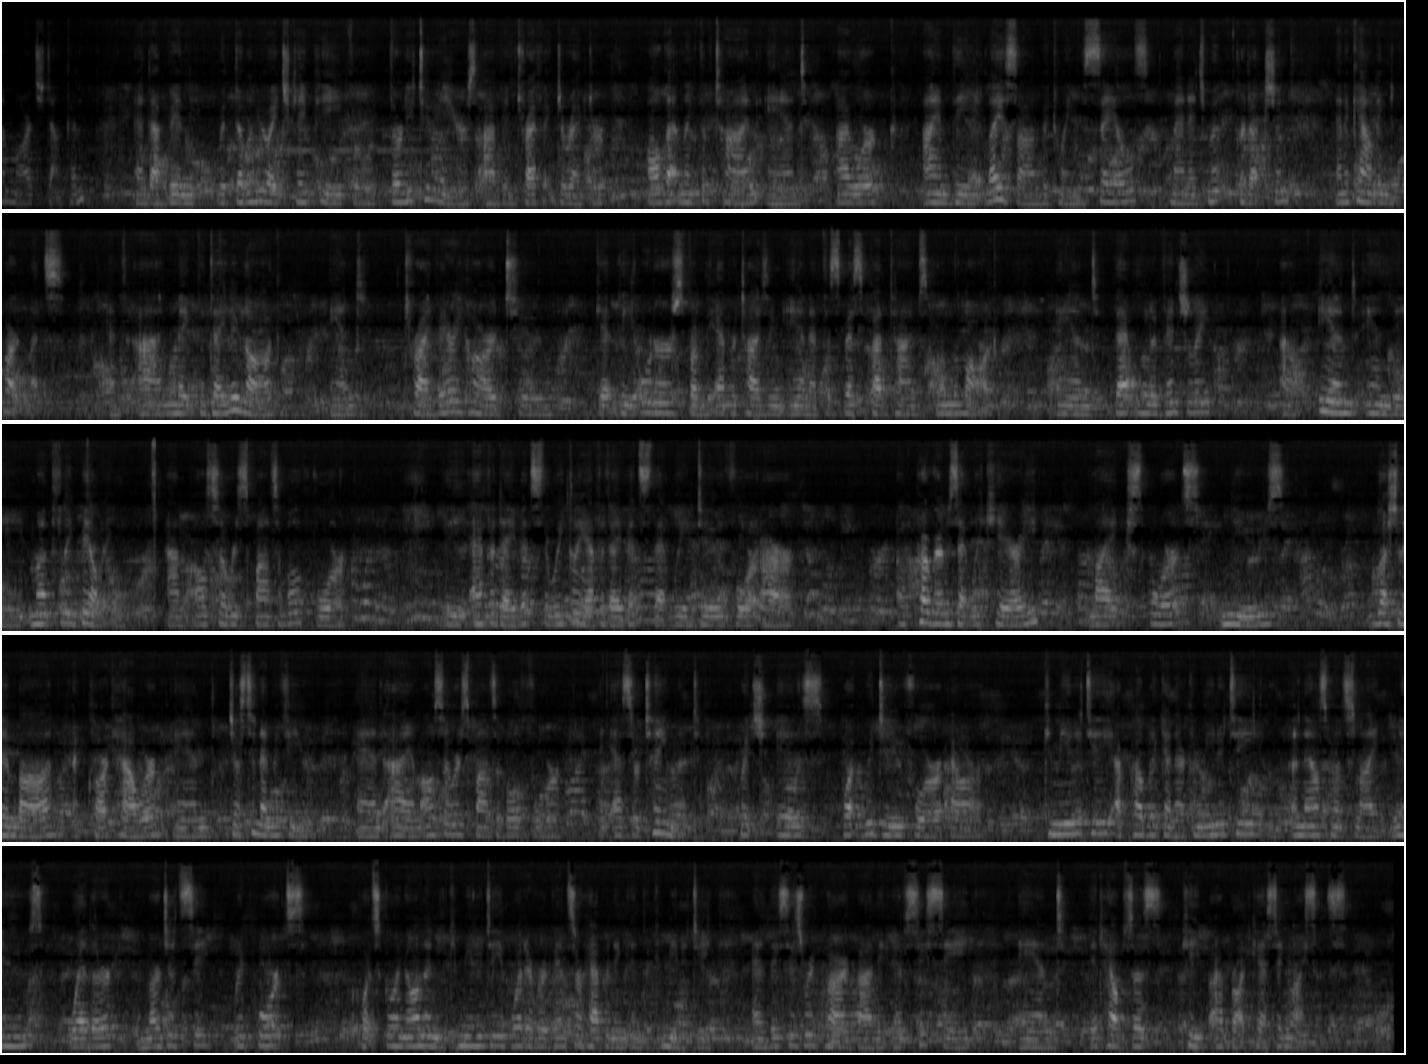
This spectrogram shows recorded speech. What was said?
I'm Marge Duncan, and I've been with WHKP for 32 years. I've been traffic director all that length of time, and I work, I am the liaison between the sales, management, production, and accounting departments. And I make the daily log and try very hard to get the orders from the advertising in at the specified times on the log, and that will eventually uh, end in the monthly billing. I'm also responsible for the affidavits, the weekly affidavits that we do for our uh, programs that we carry, like sports, news, Rush Limbaugh, Clark Howard, and just to name a few. And I am also responsible for the ascertainment, which is what we do for our community, our public, and our community announcements like news, weather, emergency reports, what's going on in the community, whatever events are happening in the community. And this is required by the FCC, and it helps us keep our broadcasting license.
